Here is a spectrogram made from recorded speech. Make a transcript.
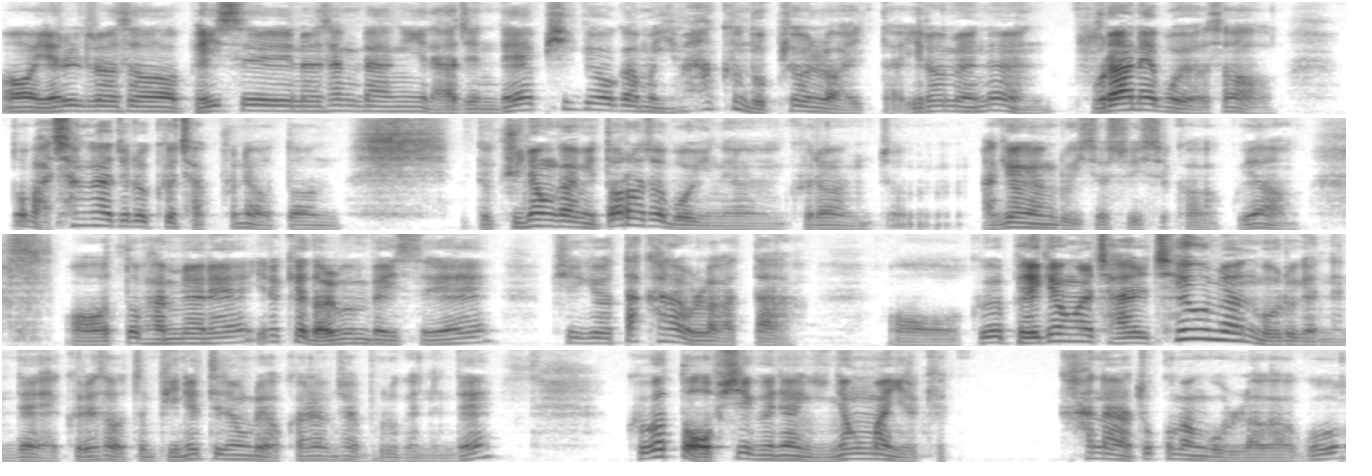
어, 예를 들어서 베이스는 상당히 낮은데 피규어가 뭐 이만큼 높이 올라와 있다. 이러면은 불안해 보여서 또 마찬가지로 그 작품의 어떤 또 균형감이 떨어져 보이는 그런 좀 악영향도 있을 수 있을 것 같고요. 어, 또 반면에 이렇게 넓은 베이스에 피규어 딱 하나 올라갔다. 어, 그 배경을 잘 채우면 모르겠는데, 그래서 어떤 비네트 정도 역할을 하면 잘 모르겠는데, 그것도 없이 그냥 인형만 이렇게 하나 조그만 거 올라가고,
